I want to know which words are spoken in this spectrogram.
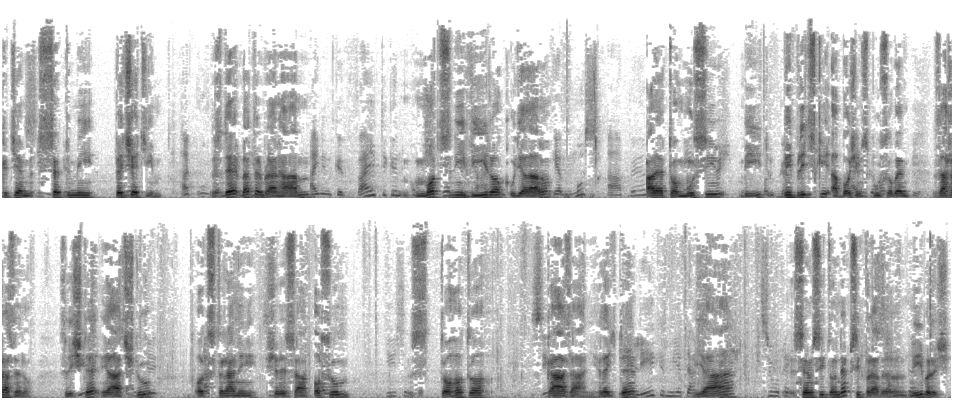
k těm sedmi pečetím. Zde bratr Branham mocný výrok udělal, ale to musí být biblicky a božím způsobem zařazeno. Slyšte, já čtu od strany 68 diesen z tohoto kázání. Hleďte, já jsem si to nepřipravil, nýbrž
